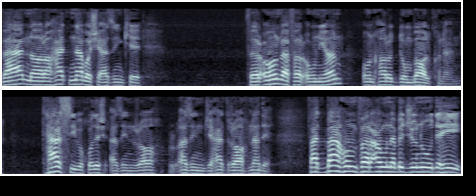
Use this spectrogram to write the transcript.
و ناراحت نباشه از اینکه فرعون و فرعونیان اونها رو دنبال کنن. ترسی به خودش از این راه از این جهت راه نده. فتبعهم فرعون به جنودهی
